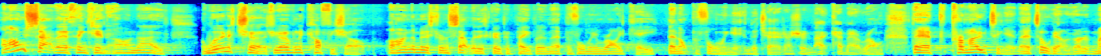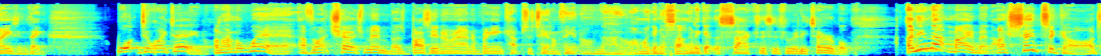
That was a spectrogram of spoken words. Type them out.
and i'm sat there thinking oh no we're in a church we open a coffee shop i'm the minister and sat with this group of people and they're performing reiki they're not performing it in the church i shouldn't that came out wrong they're promoting it they're talking oh, i've got an amazing thing what do I do? And I'm aware of like church members buzzing around and bringing cups of tea. And I'm thinking, oh no, what am I going to say? I'm going to get the sack. This is really terrible. And in that moment, I said to God,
